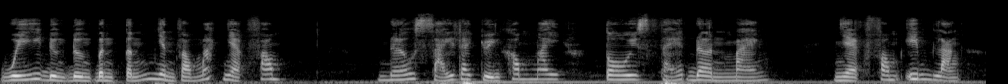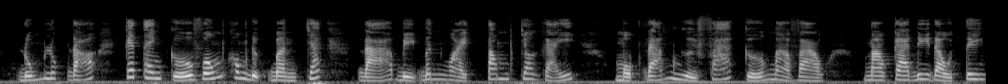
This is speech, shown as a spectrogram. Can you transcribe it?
Quý đường đường bình tĩnh nhìn vào mắt Nhạc Phong. Nếu xảy ra chuyện không may, tôi sẽ đền mạng. Nhạc Phong im lặng. Đúng lúc đó, cái thanh cửa vốn không được bền chắc đã bị bên ngoài tông cho gãy. Một đám người phá cửa mà vào. Mao ca đi đầu tiên,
